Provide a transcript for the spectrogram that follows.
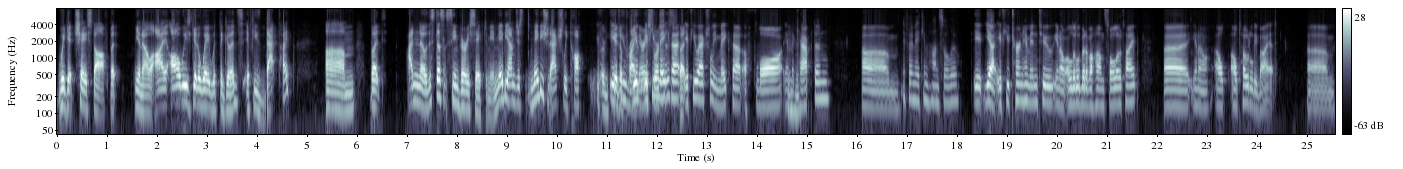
we get chased off, but you know, I always get away with the goods if he's that type. Um, but I don't know. This doesn't seem very safe to me. And Maybe I'm just maybe you should actually talk or if get you a give- primary if you sources. make that, but if you actually make that a flaw in Mhm. the captain, um, If I make him Han Solo, it, yeah, if you turn him into you know a little bit of a Han Solo type, uh, you know, I'll I'll totally buy it, um,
